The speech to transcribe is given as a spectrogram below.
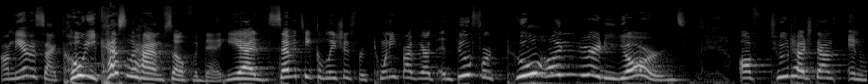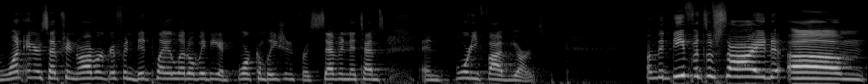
on the other side, Cody Kessler had himself a day. He had 17 completions for 25 yards and threw for 200 yards off two touchdowns and one interception. Robert Griffin did play a little bit. He had four completions for seven attempts and 45 yards. On the defensive side, um,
